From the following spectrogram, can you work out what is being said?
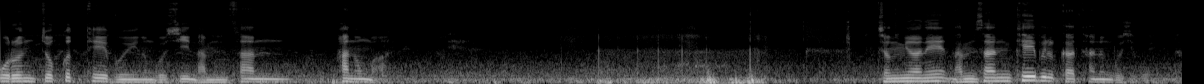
오른쪽 끝에 보이는 곳이 남산 한옥마을. 예. 정면에 남산 케이블카 타는 곳이 보입니다.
